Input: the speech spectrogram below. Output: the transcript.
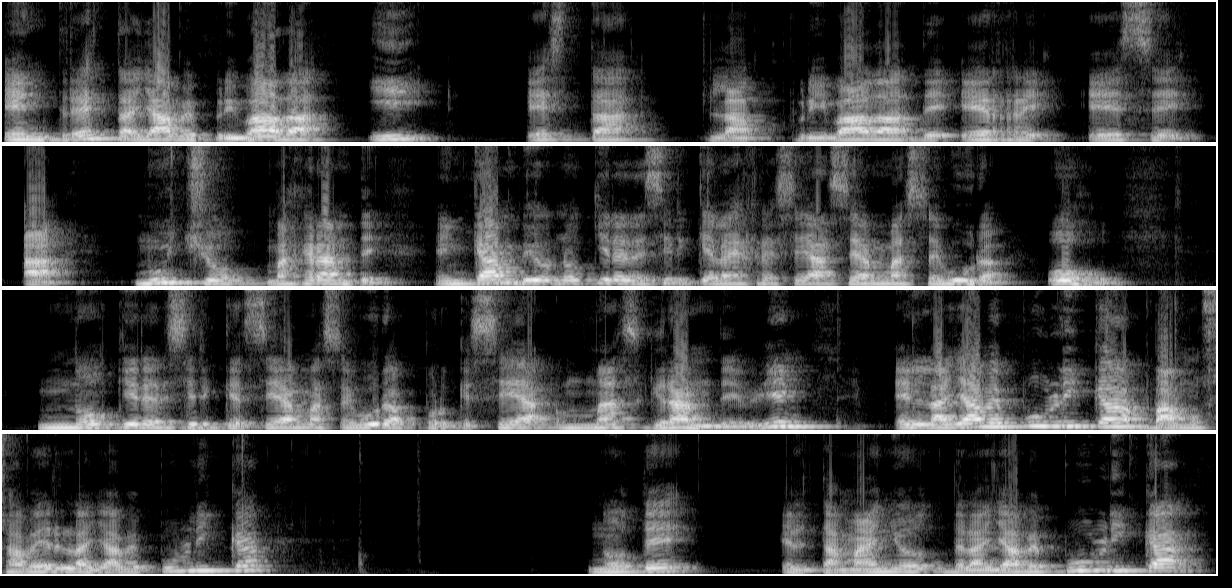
entre esta llave privada y esta, la privada de RSA mucho más grande. En cambio, no quiere decir que la RCA sea más segura. Ojo, no quiere decir que sea más segura porque sea más grande. Bien, en la llave pública, vamos a ver la llave pública. Note el tamaño de la llave pública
